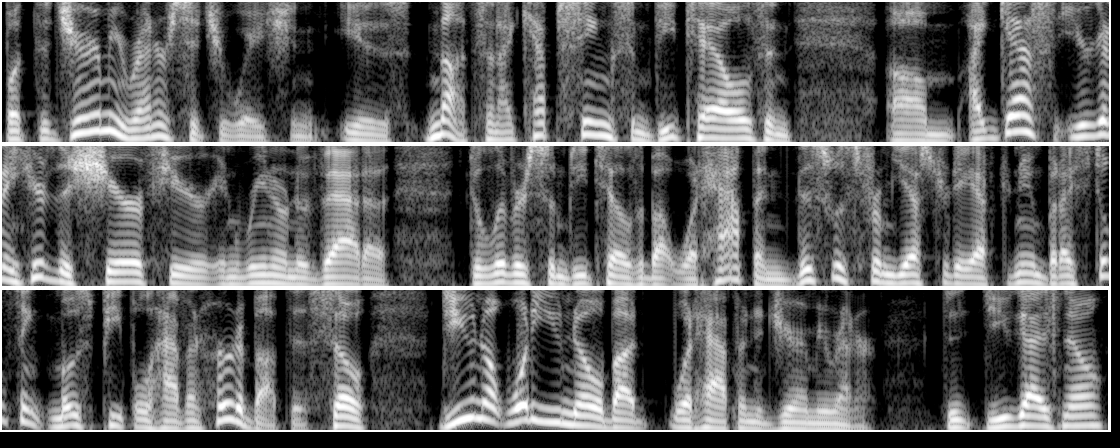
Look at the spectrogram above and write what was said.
But the Jeremy Renner situation is nuts. And I kept seeing some details and um, I guess you're going to hear the sheriff here in Reno, Nevada, deliver some details about what happened. This was from yesterday afternoon, but I still think most people haven't heard about this. So, do you know what do you know about what happened to Jeremy Renner? Do, do you guys know?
